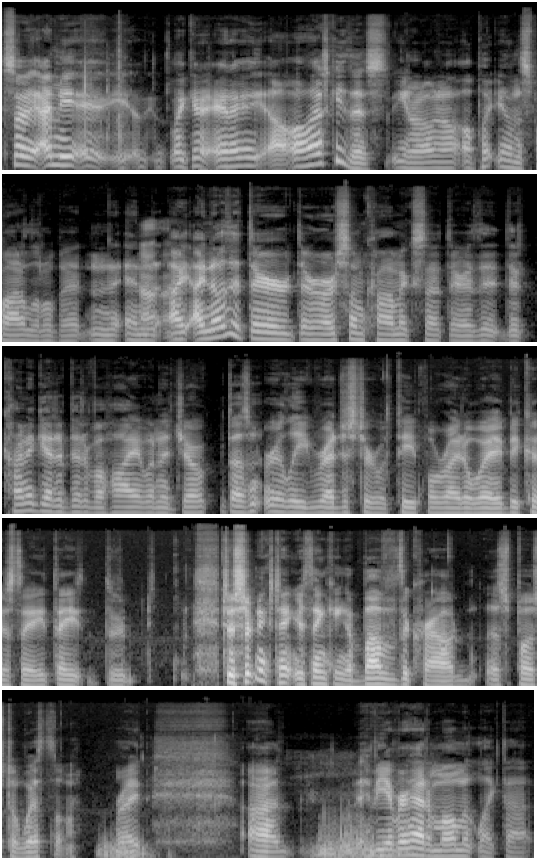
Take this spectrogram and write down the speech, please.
So I mean, uh, like, uh, and I, I'll ask you this, you know, and I'll, put you on the spot a little bit, and and Uh-oh. I, I know that there there are some comics out there that, that kind of get a bit of a high when a joke doesn't really register with people right away because they they to a certain extent you're thinking above the crowd as opposed to with them, right? Uh, have you ever had a moment like that?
